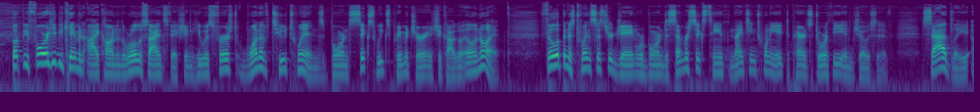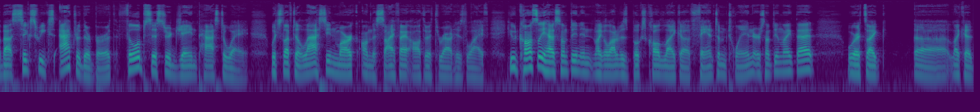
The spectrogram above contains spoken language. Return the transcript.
but before he became an icon in the world of science fiction, he was first one of two twins born six weeks premature in Chicago, Illinois. Philip and his twin sister Jane were born December 16th, 1928, to parents Dorothy and Joseph. Sadly, about six weeks after their birth, Philip's sister Jane passed away, which left a lasting mark on the sci-fi author throughout his life. He would constantly have something in like a lot of his books called like a phantom twin or something like that, where it's like uh like a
